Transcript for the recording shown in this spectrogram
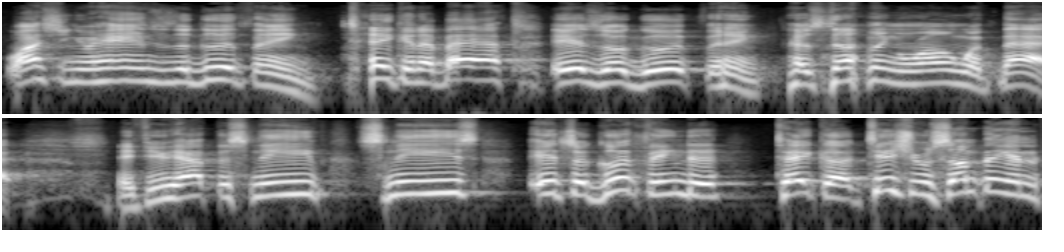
Washing your hands is a good thing. Taking a bath is a good thing. There's nothing wrong with that. If you have to sneeze, sneeze, it's a good thing to take a tissue or something and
